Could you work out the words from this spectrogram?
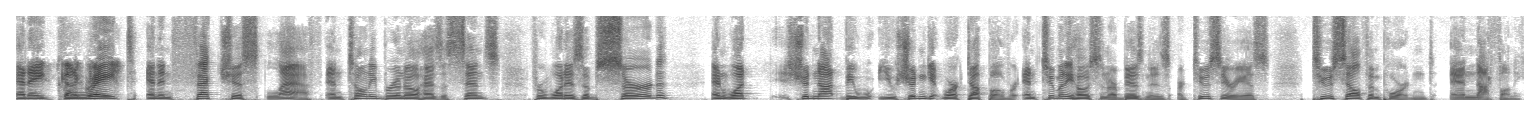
and a got a great, great- and infectious laugh. And Tony Bruno has a sense for what is absurd and what should not be you shouldn't get worked up over. And too many hosts in our business are too serious, too self-important, and not funny.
